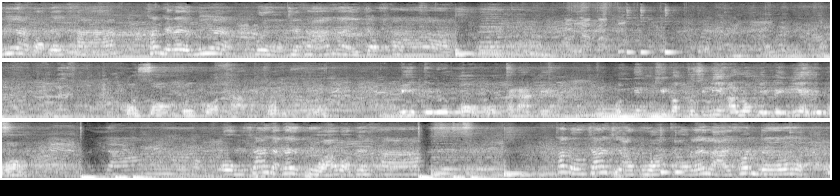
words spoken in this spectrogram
เมียบอกเลยค้าท่านอยากได้เมียมือสิหาให้เจ้าค่ะ บ่ซ่อมมึงบ่ถามคนเหรอนี่ตัวเรื่องโง่โหขนาดเนี้ยมึงยังคิดว่ากูสิมีอารมณ์อย่างไรเนี่ยอยู่หรอยาองค์ชายอยากได้ผัวบอกเลยค้าถ้าองค์ชายจะเอาผัวเอาหลายๆคนเด้อเว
